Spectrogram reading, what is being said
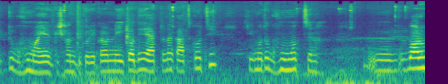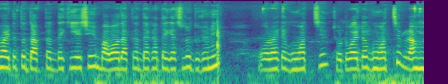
একটু ঘুমাই আর কি, শান্তি করে। কারণ এই কদিন একটানা কাজ করছি, ঠিকমতো ঘুম হচ্ছে না। বড় ভাইটা তো ডাক্তার দেখিয়েছে, বাবাও ডাক্তার দেখাতে গেছিল দুজনেই। বড় ভাইটা ঘুমাচ্ছে, ছোটো ভাইটাও ঘুমাচ্ছে আমি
